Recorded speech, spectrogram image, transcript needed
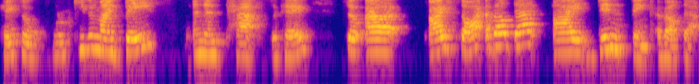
Okay, so keep in mind base and then past, okay? So uh, I thought about that. I didn't think about that.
